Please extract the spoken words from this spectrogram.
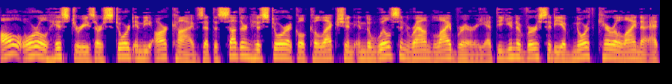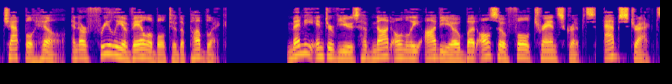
All oral histories are stored in the archives at the Southern Historical Collection in the Wilson Round Library at the University of North Carolina at Chapel Hill, and are freely available to the public. Many interviews have not only audio but also full transcripts, abstracts,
